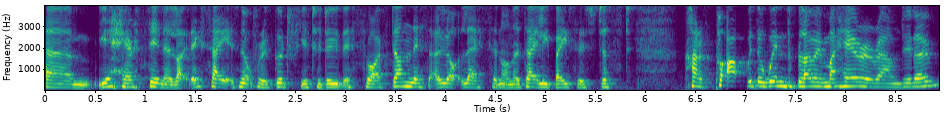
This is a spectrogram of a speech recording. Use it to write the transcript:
um, your hair thinner. Like they say, it's not very good for you to do this. So I've done this a lot less and on a daily basis, just kind of put up with the wind blowing my hair around, you know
